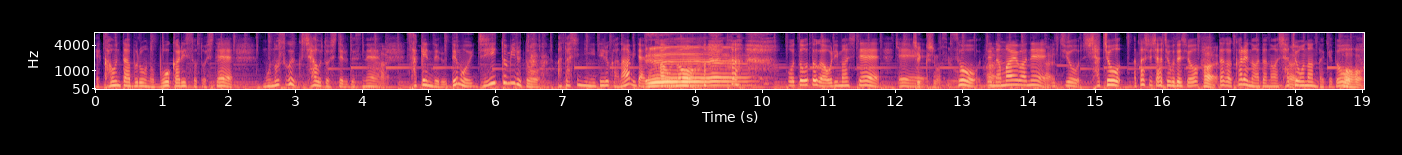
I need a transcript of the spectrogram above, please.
えーカウンターブローのボーカリストとしてものすごいシャウトしてるですね、はい。叫んでる。でもじーっと見ると 私に似てるかな？みたいな顔の、え 弟がおりまして、ーチェックしますよ。そう。で、はい。名前はね、はい。一応社長私社長でしょ？はい。だから彼のあだ名は社長なんだけど、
